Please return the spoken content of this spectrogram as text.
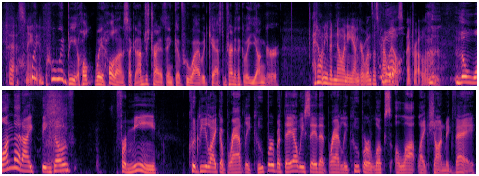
Fascinating. Who would be? Hold wait, hold on a second. I'm just trying to think of who I would cast. I'm trying to think of a younger. I don't even know any younger ones. That's probably Well- also my problem. Uh, the one that I think of for me could be like a Bradley Cooper, but they always say that Bradley Cooper looks a lot like Sean McVay,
